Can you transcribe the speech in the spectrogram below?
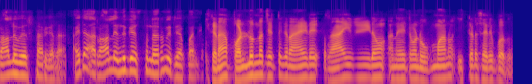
రాళ్ళు వేస్తారు కదా. అయితే ఆ రాళ్ళు ఎందుకు వేస్తున్నారో మీరు చెప్పాలి? ఇక్కడ పండున్న చెట్టుకి రాయడే రాయి వేయడం అనేటువంటి ఉపమానం ఇక్కడ సరిపోదు.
